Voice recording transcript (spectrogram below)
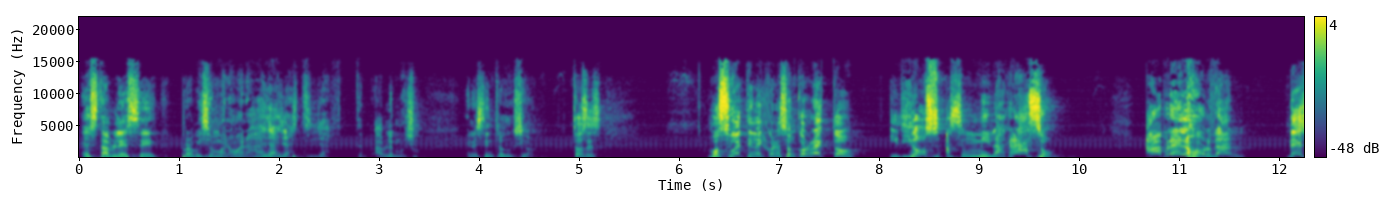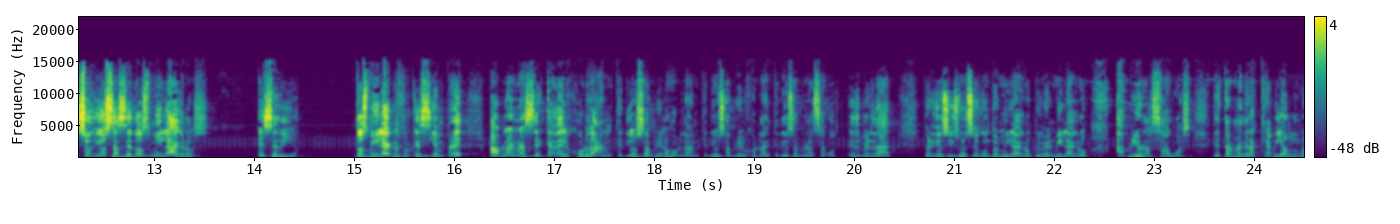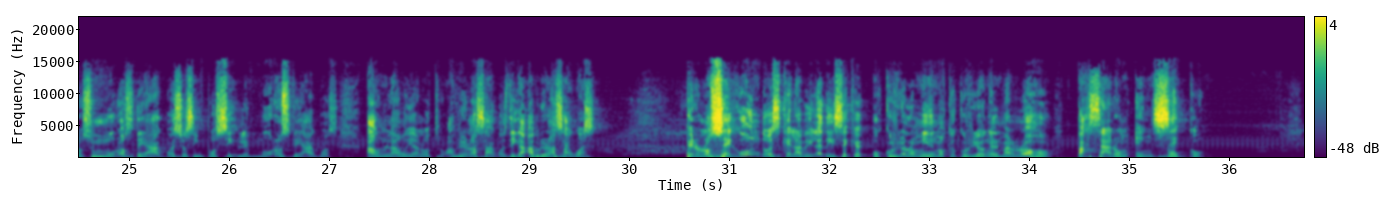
establece provisión. Bueno, bueno, ya, ya, ya, hablé mucho en esta introducción. Entonces, Josué tiene el corazón correcto y Dios hace un milagrazo. Abre el Jordán. De hecho, Dios hace dos milagros ese día. Dos milagros, porque siempre hablan acerca del Jordán, que Dios abrió el Jordán, que Dios abrió el Jordán, que Dios abrió las aguas. Es verdad, pero Dios hizo un segundo milagro. Primer milagro, abrió las aguas, de tal manera que había unos muros de agua. Eso es imposible, muros de aguas a un lado y al otro. Abrió las aguas, diga, abrió las aguas. Pero lo segundo es que la Biblia dice que ocurrió lo mismo que ocurrió en el Mar Rojo. Pasaron en seco.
